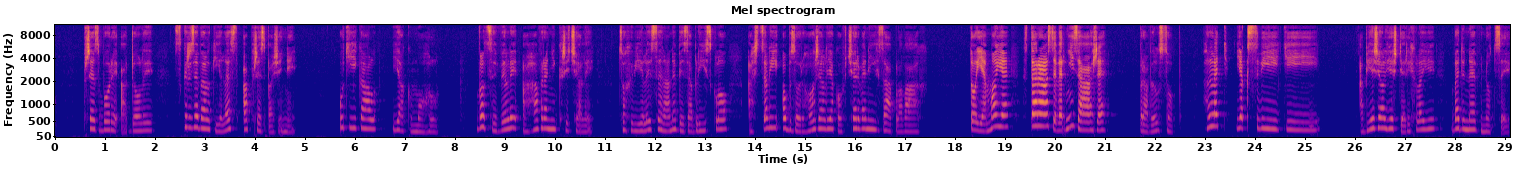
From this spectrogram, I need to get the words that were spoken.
přes bory a doly, skrze velký les a přes bažiny. Utíkal, jak mohl. Vlci vyli a havrani křičeli. Co chvíli se na nebi zablísklo, až celý obzor hořel jako v červených záplavách. To je moje stará severní záře, pravil sop. Hleď, jak svítí. A běžel ještě rychleji ve dne v noci.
